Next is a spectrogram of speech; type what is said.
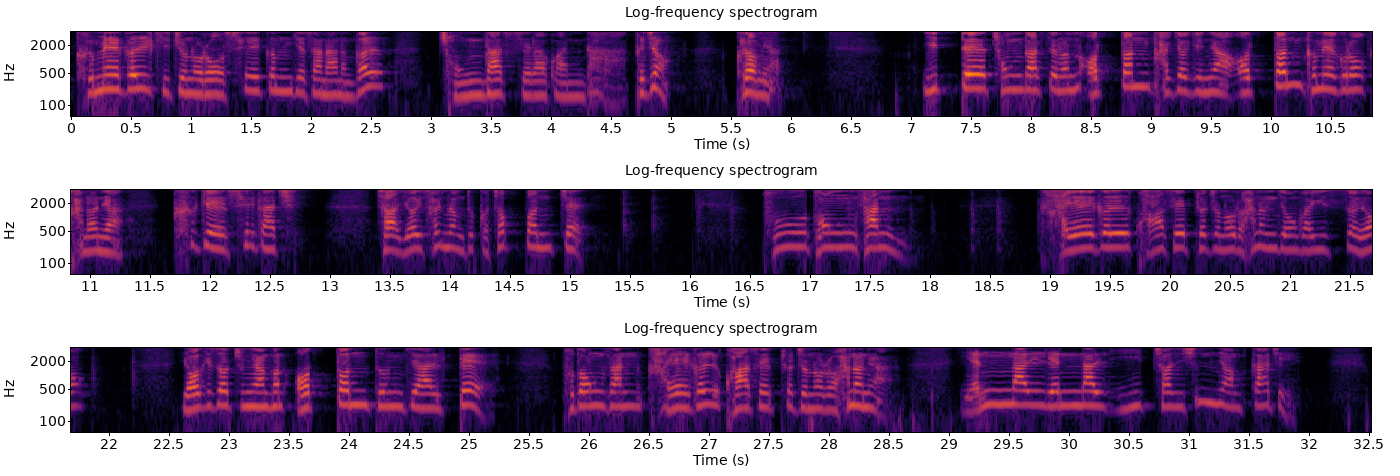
금액을 기준으로 세금 계산하는 걸 종가세라고 한다. 그죠? 그러면 이때 종가세는 어떤 가격이냐, 어떤 금액으로 가느냐, 크게 세 가지. 자, 여기 설명 듣고 첫 번째, 부동산 가액을 과세 표준으로 하는 경우가 있어요. 여기서 중요한 건 어떤 등기할 때 부동산 가액을 과세 표준으로 하느냐. 옛날 옛날 2010년까지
